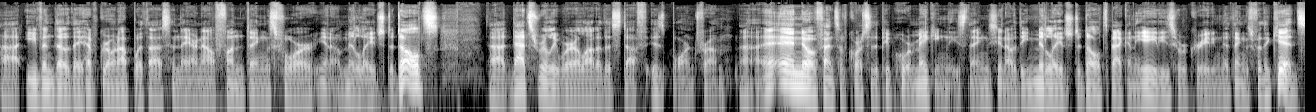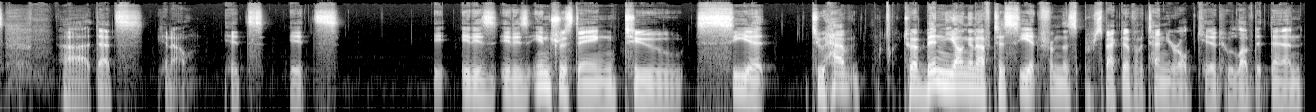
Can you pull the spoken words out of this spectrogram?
uh, even though they have grown up with us and they are now fun things for you know middle aged adults. Uh, that's really where a lot of this stuff is born from. Uh, and, and, no offense, of course, to the people who are making these things, you know, the middle aged adults back in the 80s who were creating the things for the kids. Uh, that's, you know, it's, it's, it, is, it is interesting to see it, to have, to have been young enough to see it from this perspective of a 10 year old kid who loved it then,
